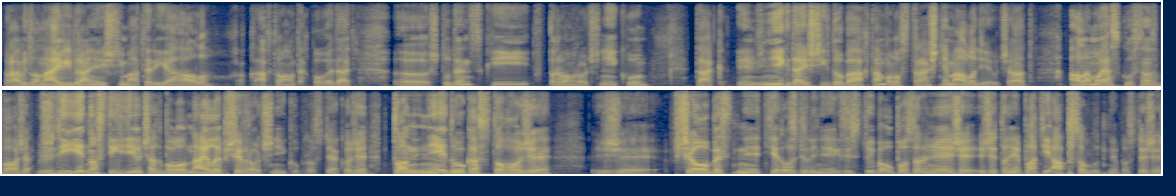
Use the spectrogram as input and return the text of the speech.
spravidla najvybranejší materiál, ak to mám tak povedať, e, študentský v prvom ročníku, tak v niekdajších dobách tam bolo strašne málo dievčat, ale moja skúsenosť bola, že vždy jedno z tých dievčat bolo najlepšie v ročníku. Proste akože to nie je dôkaz toho, že, že všeobecne tie rozdiely neexistujú, iba upozorňuje, že, že to neplatí absolútne. Proste, že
